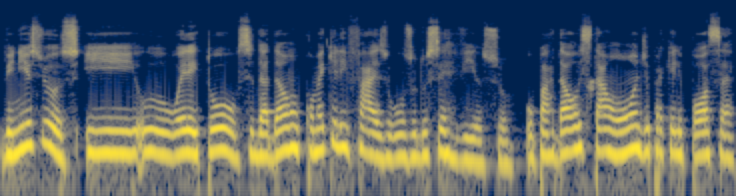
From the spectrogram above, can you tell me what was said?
Vinícius, e o eleitor, o cidadão, como é que ele faz o uso do serviço? O Pardal está onde para que ele possa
